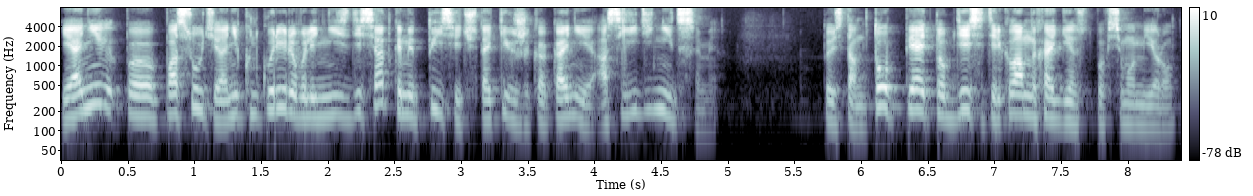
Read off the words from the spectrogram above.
И они, по сути, они конкурировали не с десятками тысяч таких же, как они, а с единицами. То есть там топ-5, топ-10 рекламных агентств по всему миру,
